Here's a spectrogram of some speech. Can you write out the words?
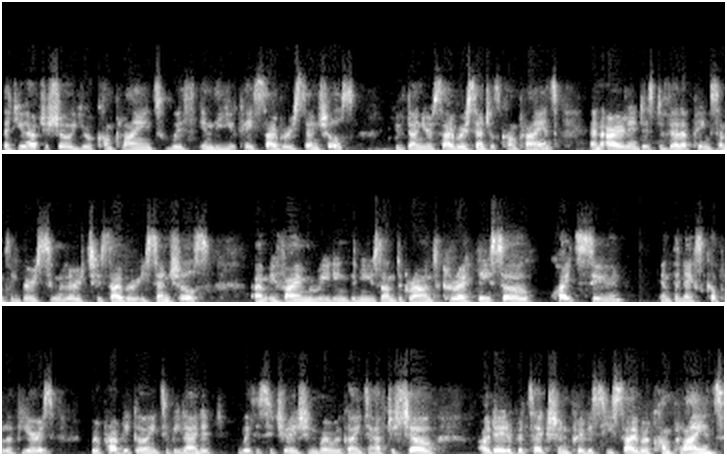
that you have to show your compliance with in the UK Cyber Essentials. You've done your Cyber Essentials compliance, and Ireland is developing something very similar to Cyber Essentials um, if I'm reading the news on the ground correctly. So quite soon, in the next couple of years, we're probably going to be landed with a situation where we're going to have to show our data protection, privacy, cyber compliance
